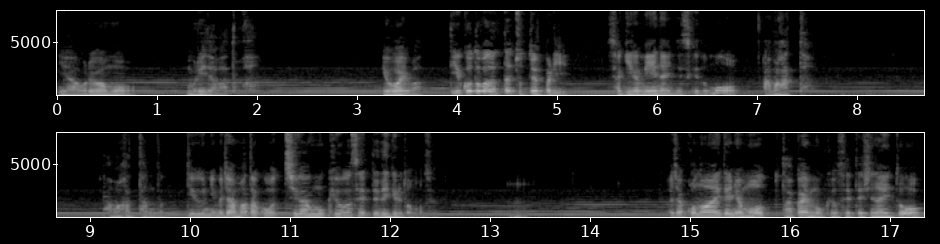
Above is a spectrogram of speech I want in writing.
いや、俺はもう無理だわとか、弱いわっていう言葉だったらちょっとやっぱり先が見えないんですけども、甘かった。甘かったんだっていうふうに、じゃあまたこう違う目標が設定できると思うんですよ。じゃあこの相手にはもっと高い目標を設定しないと、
